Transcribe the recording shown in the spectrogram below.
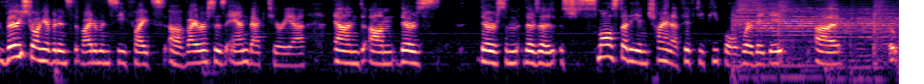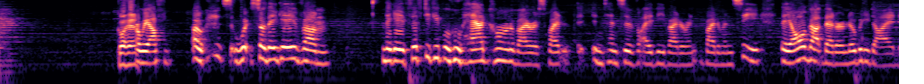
very strong evidence that vitamin C fights uh, viruses and bacteria, and um, there's there's some there's a small study in China, 50 people, where they gave. Uh, Go ahead. are we off? Oh, so, so they gave um, they gave 50 people who had coronavirus vit- intensive IV vitamin vitamin C. They all got better. Nobody died,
